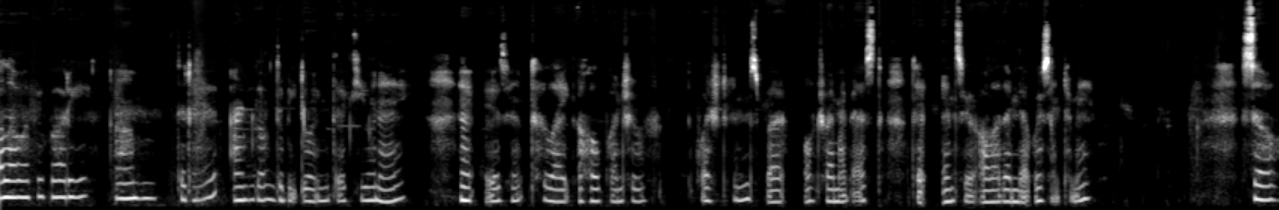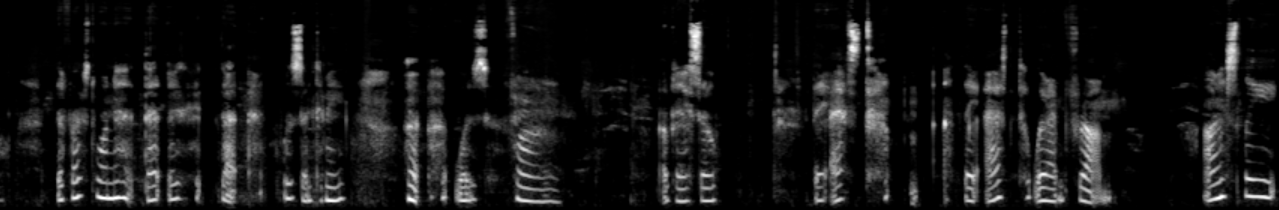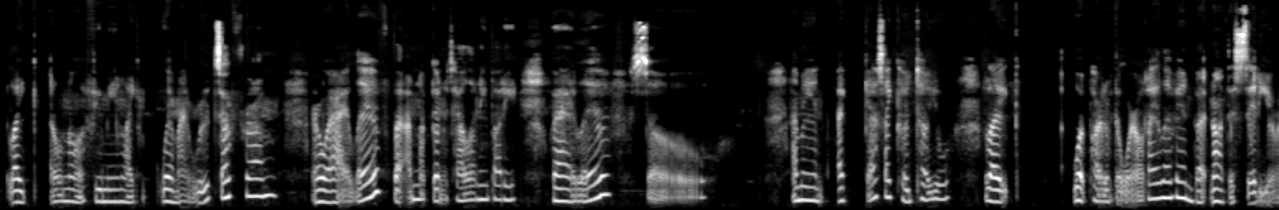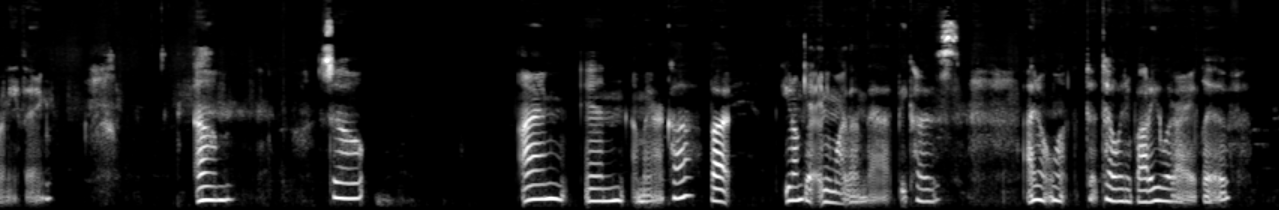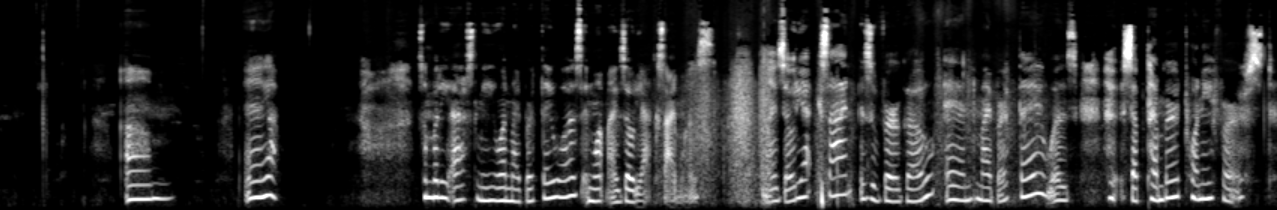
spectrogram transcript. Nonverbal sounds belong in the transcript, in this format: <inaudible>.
Hello everybody. Um today I'm going to be doing the Q&A. It isn't like a whole bunch of questions, but I'll try my best to answer all of them that were sent to me. So, the first one that that was sent to me uh, was from Okay, so they asked they asked where I'm from. Honestly, like, I don't know if you mean like where my roots are from or where I live, but I'm not gonna tell anybody where I live. So, I mean, I guess I could tell you like what part of the world I live in, but not the city or anything. Um, so I'm in America, but you don't get any more than that because I don't want to tell anybody where I live. Um, and yeah. Somebody asked me when my birthday was and what my zodiac sign was. My zodiac sign is Virgo, and my birthday was September 21st.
